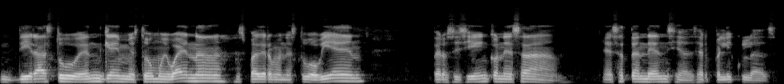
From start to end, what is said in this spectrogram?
Dirás tú, Endgame estuvo muy buena, Spider-Man estuvo bien, pero si siguen con esa, esa tendencia de hacer películas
